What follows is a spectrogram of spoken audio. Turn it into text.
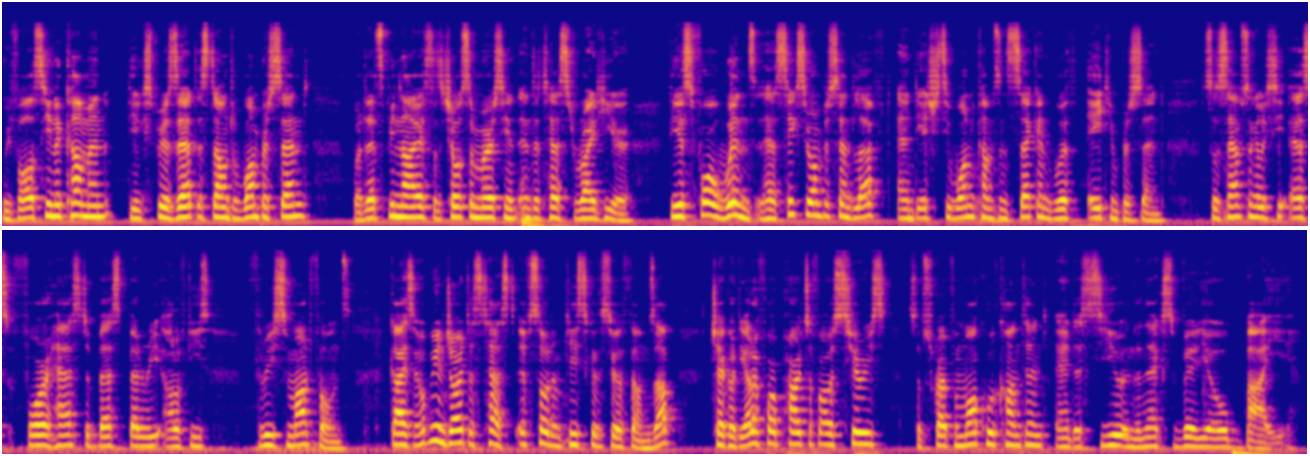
We've all seen it coming. The Xperia Z is down to 1%, but let's be nice, let's show some mercy and end the test right here. The S4 wins, it has 61% left, and the HTC One comes in second with 18%. So Samsung Galaxy S4 has the best battery out of these three smartphones. Guys, I hope you enjoyed this test. If so, then please give this video a thumbs up. Check out the other four parts of our series, subscribe for more cool content, and I see you in the next video. Bye.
